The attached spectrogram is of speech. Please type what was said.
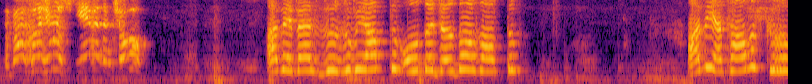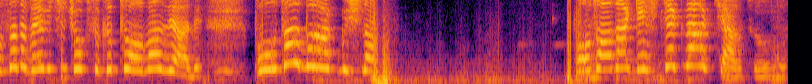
E Ben kılıcımı giyemedim çabuk. Abi ben zırhımı yaptım. Onda canını azalttım. Abi yatağımız kırılsa da benim için çok sıkıntı olmaz yani. Portal bırakmışlar. Portaldan geçecekler ki her türlü.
